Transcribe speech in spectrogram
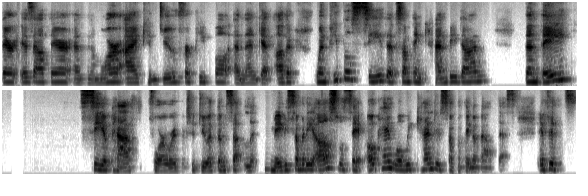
there is out there and the more I can do for people and then get other, when people see that something can be done, then they see a path forward to do it themselves. Maybe somebody else will say, okay, well, we can do something about this. If it's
